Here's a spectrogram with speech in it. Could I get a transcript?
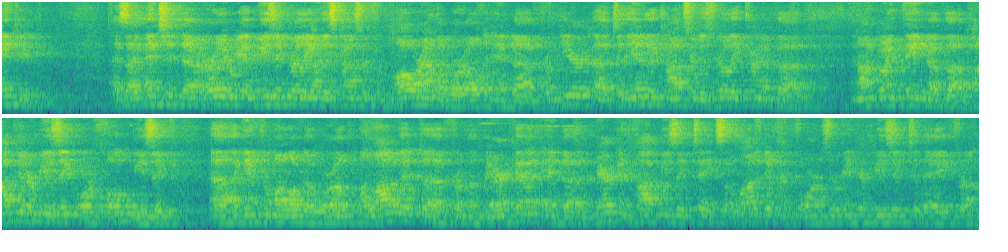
Thank you. As I mentioned uh, earlier, we have music really on this concert from all around the world, and uh, from here uh, to the end of the concert is really kind of uh, an ongoing theme of uh, popular music or folk music, uh, again from all over the world. A lot of it from America, and American pop music takes a lot of different forms. We're going to hear music today from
